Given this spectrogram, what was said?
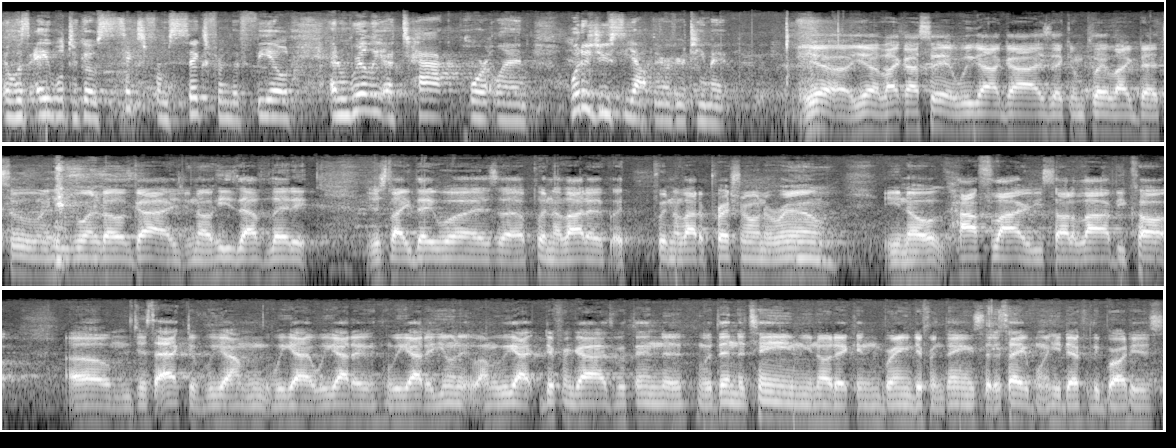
and was able to go six from six from the field and really attack Portland. What did you see out there of your teammate? Yeah, yeah. Like I said, we got guys that can play like that too, and he's one of those guys. You know, he's athletic, just like they was, uh, putting a lot of uh, putting a lot of pressure on the rim. Mm-hmm. You know, high flyer. You saw the lob he caught. Um, just active. We got we got we got a we got a unit. I mean, we got different guys within the within the team. You know, that can bring different things to the table, and he definitely brought his.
